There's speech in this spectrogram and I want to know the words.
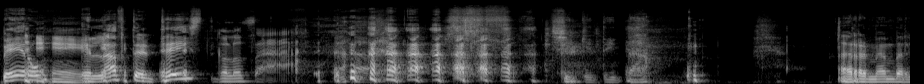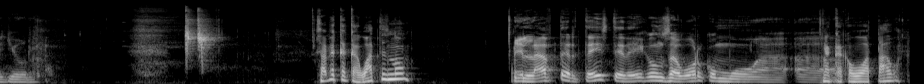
pero el aftertaste, Golosa. chiquitita. I remember your. Sabe cacahuates, ¿no? El aftertaste te deja un sabor como a, a- A cacahuatado.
